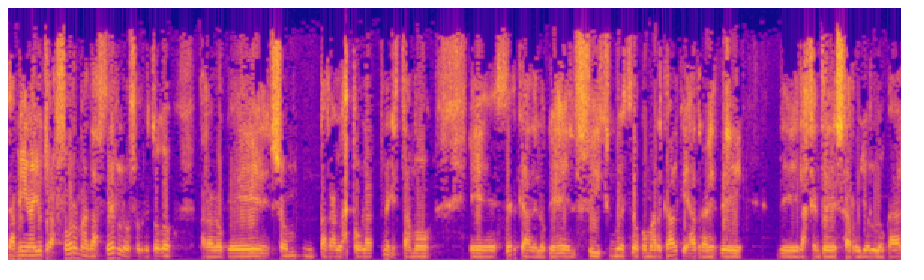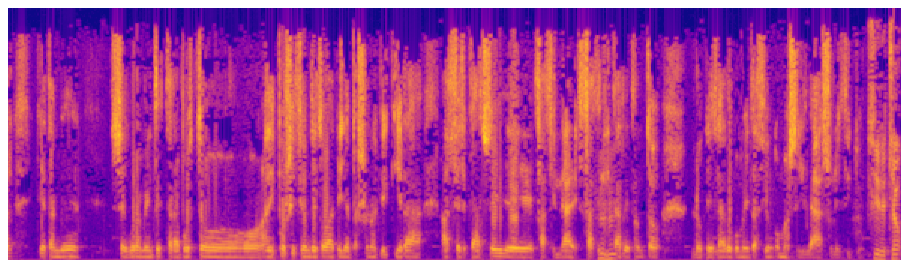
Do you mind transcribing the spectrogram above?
También hay otra forma de hacerlo, sobre todo para lo que son, para las poblaciones que estamos eh, cerca de lo que es el FIC nuestro comarcal, que es a través de, de la gente de desarrollo local, que también seguramente estará puesto a disposición de toda aquella persona que quiera acercarse y de facilitar, facilitarle tanto lo que es la documentación como así la solicitud. Sí, de hecho,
